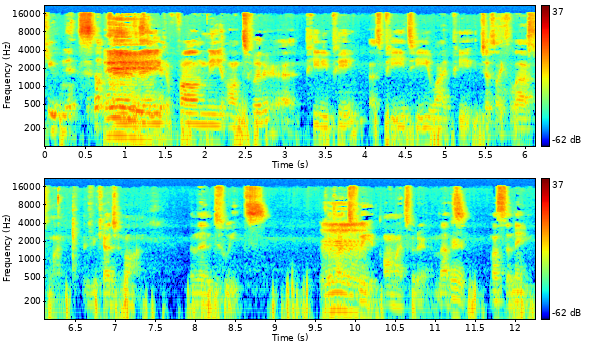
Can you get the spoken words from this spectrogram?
cuteness. And then you can follow me on Twitter at PDP. That's P E T E Y P, just like the last one, if you catch it on. And then tweets, because I Mm. tweet on my Twitter, and that's that's the name.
